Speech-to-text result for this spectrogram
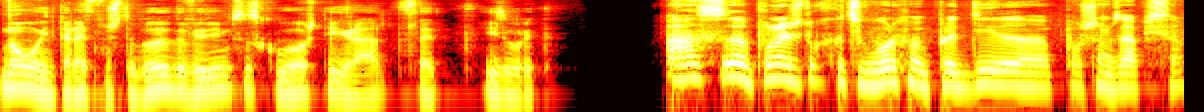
много интересно ще бъде да видим с кого ще играят след изборите. Аз, понеже тук, като си говорихме преди да почнем записа,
